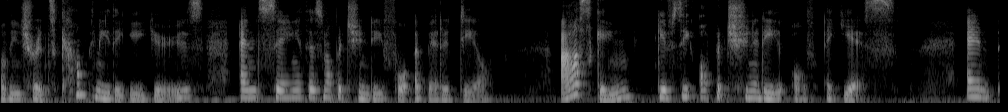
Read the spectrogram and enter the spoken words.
or the insurance company that you use and seeing if there's an opportunity for a better deal. Asking gives the opportunity of a yes. And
